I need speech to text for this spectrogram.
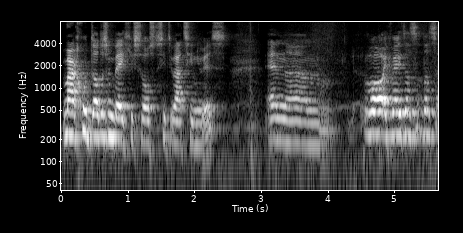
maar goed, dat is een beetje zoals de situatie nu is. En well, ik weet dat, dat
